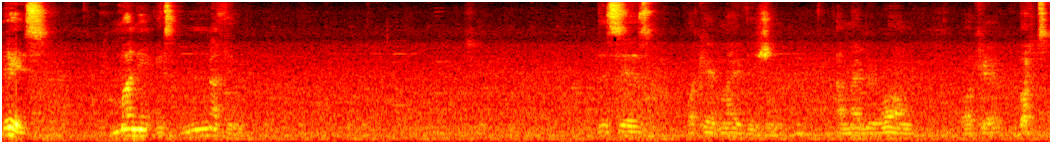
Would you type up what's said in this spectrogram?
this, money is nothing. This is okay my vision. I might be wrong, okay, but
